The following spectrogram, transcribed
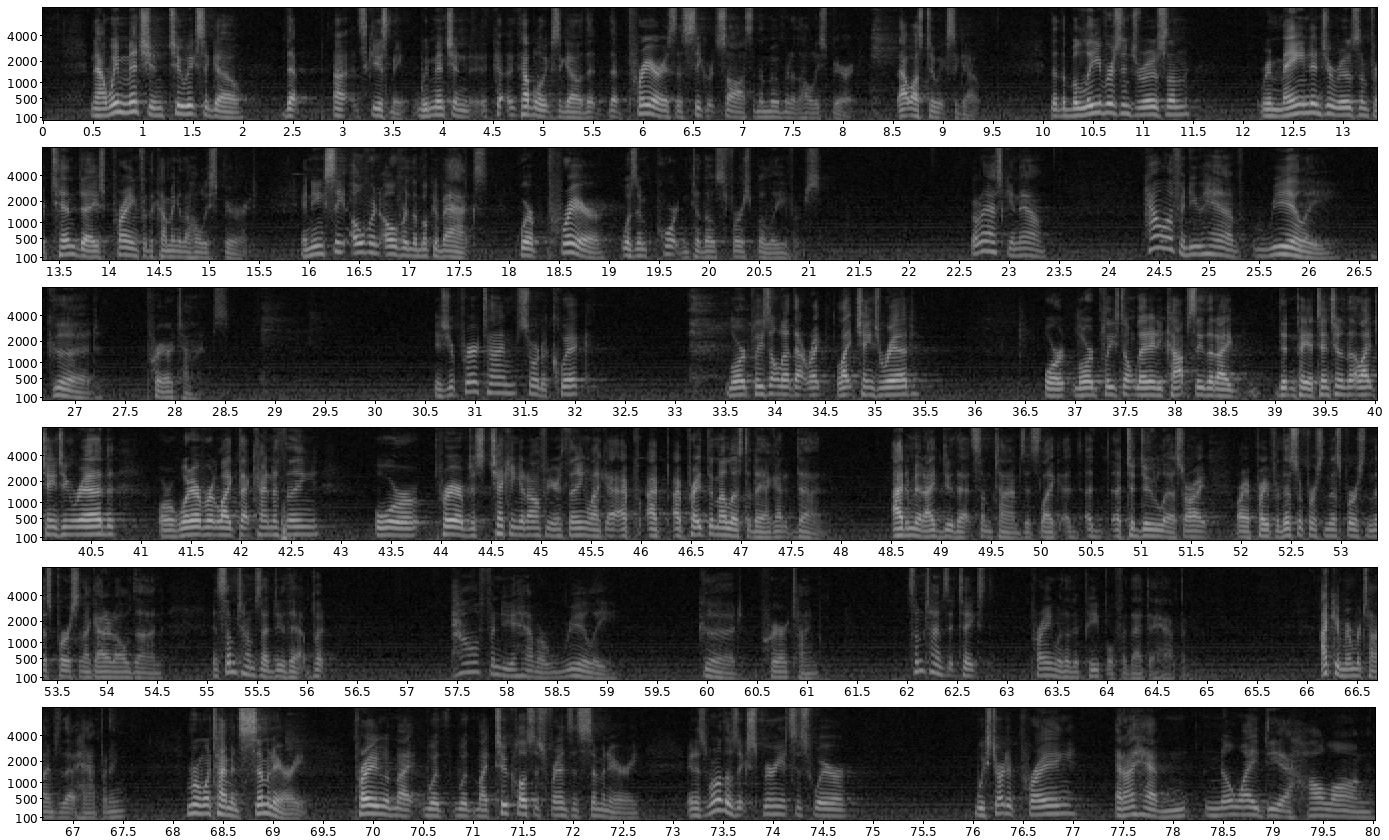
Now, we mentioned two weeks ago that, uh, excuse me, we mentioned a couple of weeks ago that, that prayer is the secret sauce in the movement of the Holy Spirit. That was two weeks ago. That the believers in Jerusalem remained in Jerusalem for 10 days praying for the coming of the Holy Spirit. And you can see over and over in the book of Acts where prayer was important to those first believers. I want to ask you now how often do you have really good prayer times? Is your prayer time sort of quick? Lord, please don't let that light change red. Or, Lord, please don't let any cops see that I didn't pay attention to that light changing red, or whatever, like that kind of thing. Or prayer of just checking it off in your thing, like I, I, I prayed through my list today, I got it done. I admit I do that sometimes. It's like a, a, a to do list. All right, all right, I prayed for this person, this person, this person, I got it all done. And sometimes I do that. But how often do you have a really good prayer time. Sometimes it takes praying with other people for that to happen. I can remember times of that happening. I remember one time in seminary, praying with my, with, with my two closest friends in seminary. And it's one of those experiences where we started praying, and I have n- no idea how long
